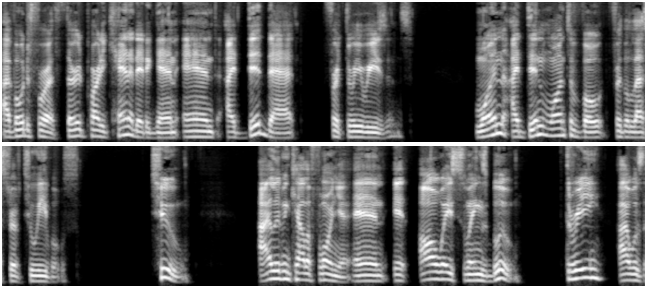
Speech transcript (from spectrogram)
I voted for a third party candidate again. And I did that for three reasons. One, I didn't want to vote for the lesser of two evils. Two, I live in California and it always swings blue. three, I was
